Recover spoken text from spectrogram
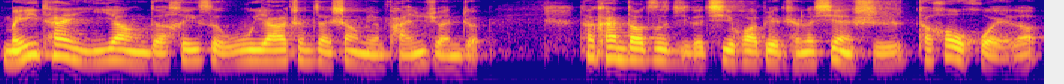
煤炭一样的黑色乌鸦正在上面盘旋着。他看到自己的气话变成了现实，他后悔了，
